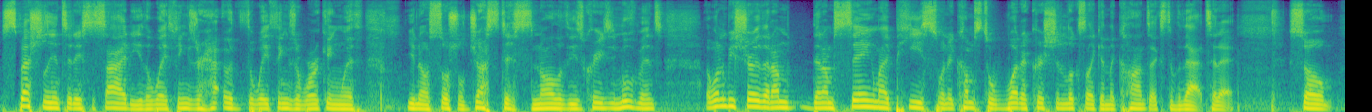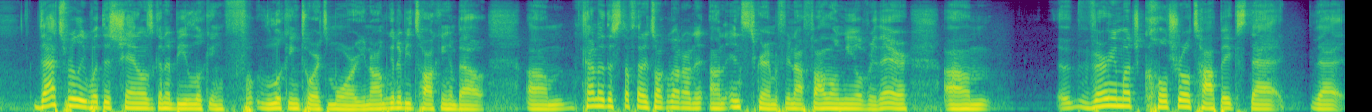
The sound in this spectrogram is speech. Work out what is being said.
especially in today's society. The way things are, ha- the way things are working with, you know, social justice and all of these crazy movements. I want to be sure that I'm that I'm saying my piece when it comes to what a Christian looks like in the context of that today. So that's really what this channel is going to be looking f- looking towards more. You know, I'm going to be talking about um, kind of the stuff that I talk about on on Instagram. If you're not following me over there, um, very much cultural topics that that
